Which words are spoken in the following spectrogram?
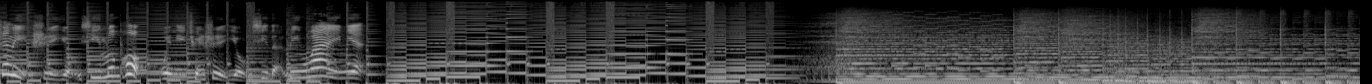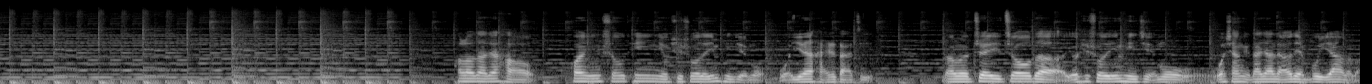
这里是游戏论破，为你诠释游戏的另外一面。Hello，大家好，欢迎收听游戏说的音频节目，我依然还是大 G。那么这一周的游戏说的音频节目，我想给大家聊点不一样的吧。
